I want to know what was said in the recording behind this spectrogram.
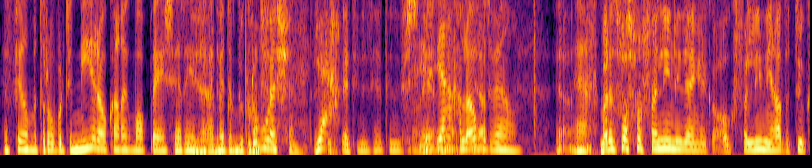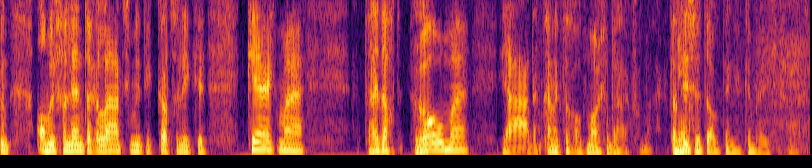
Een film met Robert De Niro kan ik me opeens herinneren. Ja, met een de Confession. Ja, heet niet, heet niet precies. Ja, ja, geloof ja. het wel. Ja. ja. Maar dat was voor Fellini denk ik ook. Fellini had natuurlijk een ambivalente relatie met die katholieke kerk. Maar hij dacht, Rome, ja, daar kan ik toch ook mooi gebruik van maken. Dat ja. is het ook, denk ik, een beetje geweest.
